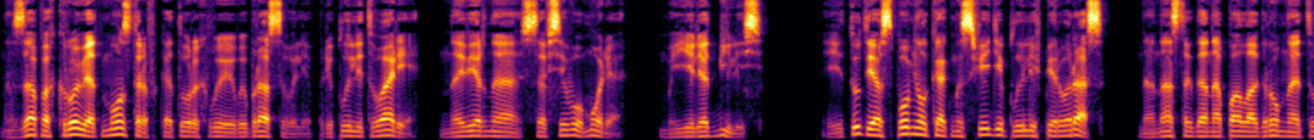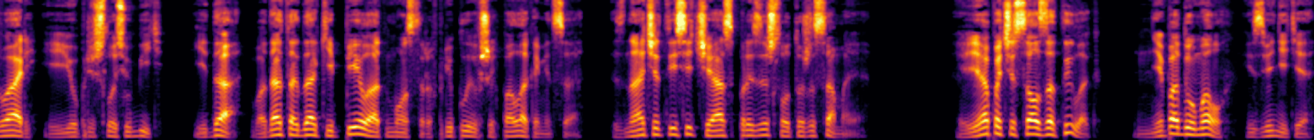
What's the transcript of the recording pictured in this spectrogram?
На запах крови от монстров, которых вы выбрасывали, приплыли твари, наверное, со всего моря. Мы еле отбились. И тут я вспомнил, как мы с Федей плыли в первый раз. На нас тогда напала огромная тварь, и ее пришлось убить. И да, вода тогда кипела от монстров, приплывших полакомиться. Значит, и сейчас произошло то же самое. Я почесал затылок. Не подумал, извините.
